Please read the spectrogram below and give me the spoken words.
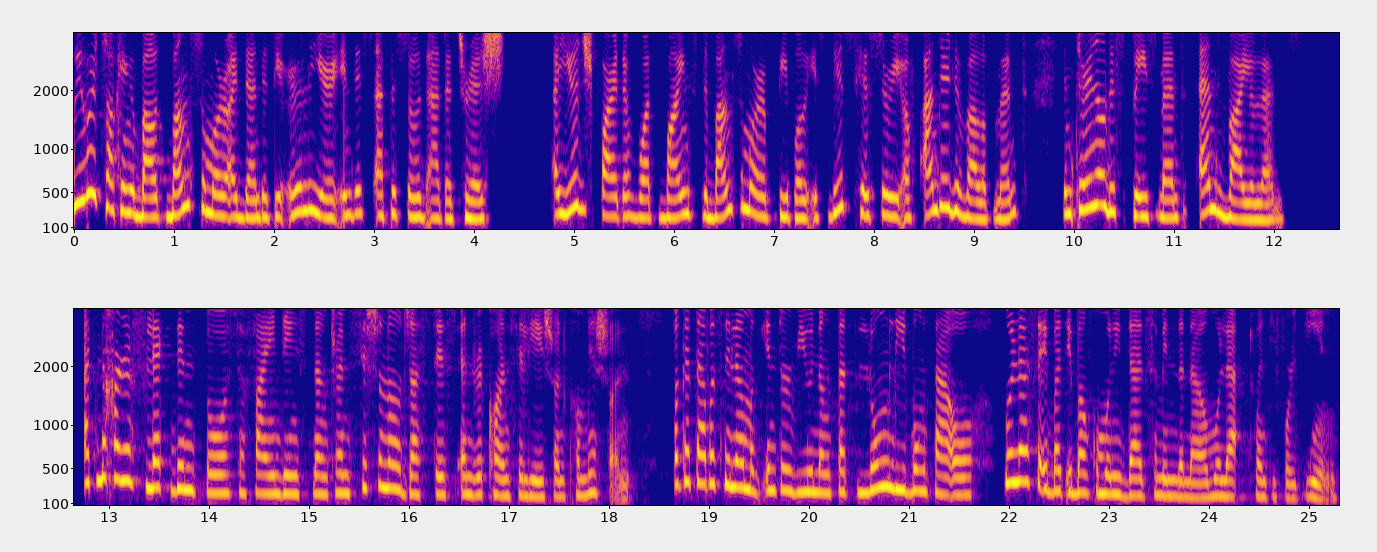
We were talking about Bangsamoro identity earlier in this episode at Trish. A huge part of what binds the Bangsamoro people is this history of underdevelopment, internal displacement, and violence. At nakareflect din to sa findings ng Transitional Justice and Reconciliation Commission pagkatapos nilang mag-interview ng 3,000 tao mula sa iba't ibang komunidad sa Mindanao mula 2014.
